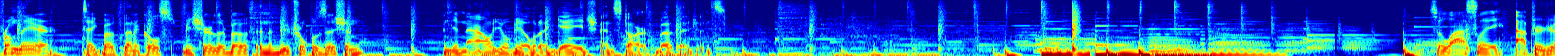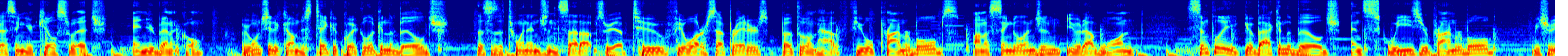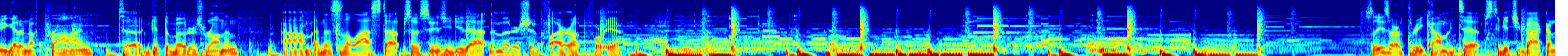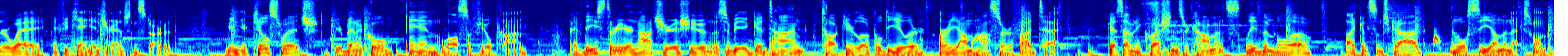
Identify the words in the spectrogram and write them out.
From there, take both binnacles, be sure they're both in the neutral position, and now you'll be able to engage and start both engines. So lastly, after addressing your kill switch and your binnacle, we want you to come just take a quick look in the bilge. This is a twin engine setup, so we have two fuel water separators. Both of them have fuel primer bulbs. On a single engine, you would have one. Simply go back in the bilge and squeeze your primer bulb. Be sure you get enough prime to get the motors running. Um, and this is the last step, so as soon as you do that, the motor should fire up for you. So these are three common tips to get you back underway if you can't get your engine started. Being your kill switch, your binnacle, and loss of fuel prime. If these three are not your issue, this would be a good time to talk to your local dealer or a Yamaha certified tech. If you guys have any questions or comments, leave them below, like and subscribe, and we'll see you on the next one.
